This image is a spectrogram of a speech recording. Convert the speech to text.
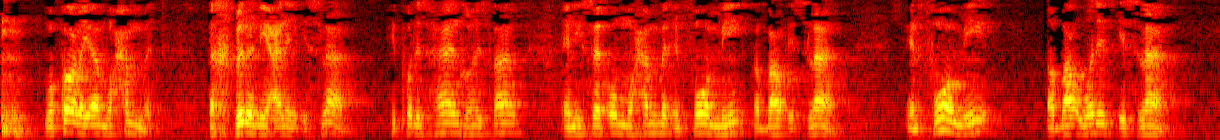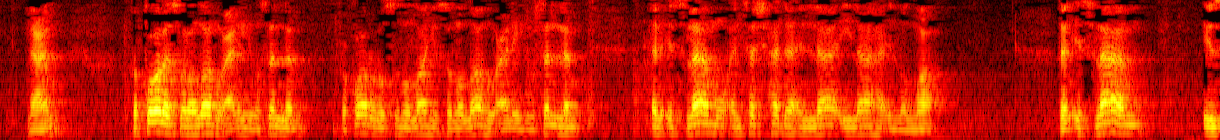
وقال يا محمد أخبرني عن الإسلام He put his hands on his thighs and he said, Oh Muhammad, inform me about Islam. Inform me about what is Islam. نعم. فقال صلى الله عليه وسلم فقال رسول الله صلى الله عليه وسلم الإسلام أن تشهد أن لا إله إلا الله that Islam is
